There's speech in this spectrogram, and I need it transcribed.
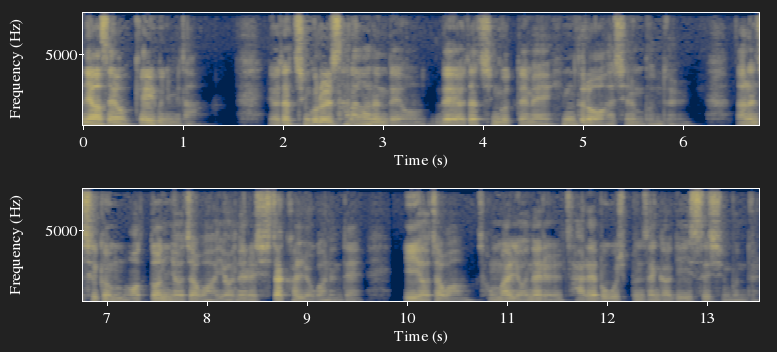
안녕하세요. K군입니다. 여자친구를 사랑하는데요. 내 여자친구 때문에 힘들어 하시는 분들 나는 지금 어떤 여자와 연애를 시작하려고 하는데 이 여자와 정말 연애를 잘해보고 싶은 생각이 있으신 분들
